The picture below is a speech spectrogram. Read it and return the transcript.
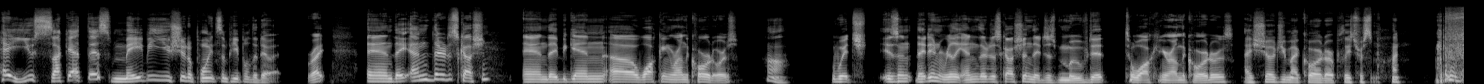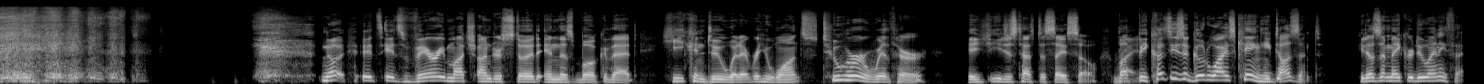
Hey, you suck at this. Maybe you should appoint some people to do it. Right. And they end their discussion and they begin uh, walking around the corridors. Huh. Which isn't they didn't really end their discussion. They just moved it to walking around the corridors. I showed you my corridor. Please respond. No, it's it's very much understood in this book that he can do whatever he wants to her or with her. He he just has to say so. But Right. because he's a good wise king, he doesn't. He doesn't make her do anything.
